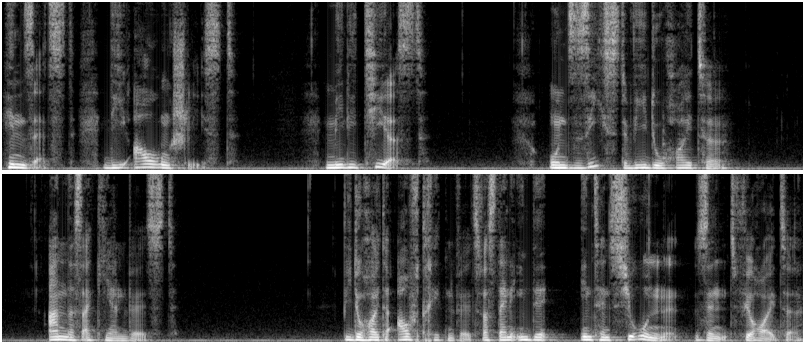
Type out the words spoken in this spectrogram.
hinsetzt, die Augen schließt, meditierst und siehst, wie du heute anders agieren willst, wie du heute auftreten willst, was deine Intentionen sind für heute,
